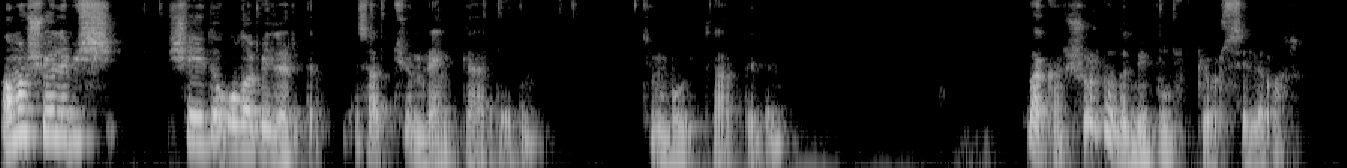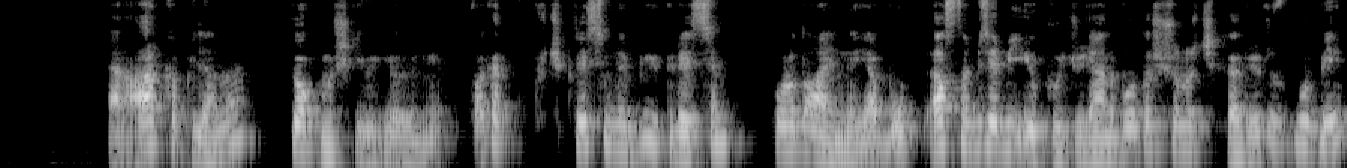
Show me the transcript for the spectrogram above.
Ama şöyle bir şey de olabilirdi. Mesela tüm renkler dedim. Tüm boyutlar dedim. Bakın şurada da bir bulut görseli var. Yani arka planı yokmuş gibi görünüyor. Fakat küçük resimle büyük resim burada aynı. Ya bu aslında bize bir ipucu. Yani burada şunu çıkarıyoruz. Bu bir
